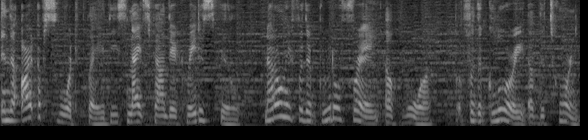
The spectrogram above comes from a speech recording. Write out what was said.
In the art of sword play, these knights found their greatest skill, not only for the brutal fray of war, but for the glory of the tourney.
